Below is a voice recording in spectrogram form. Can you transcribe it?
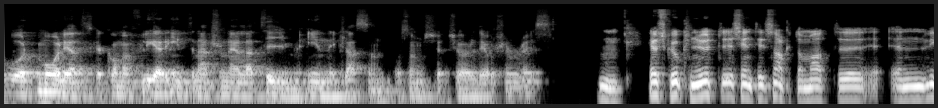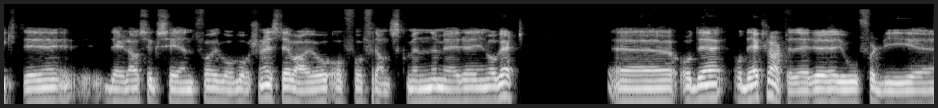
vårt mål är att det ska komma fler internationella team in i klassen och som kör The Ocean Race. Mm. Jeg husker Knut i sin tid snakket om at uh, en viktig del av suksessen for Volvo Ocean Race det var jo å få franskmennene mer involvert. Uh, og, det, og, det, klarte dere jo fordi uh,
